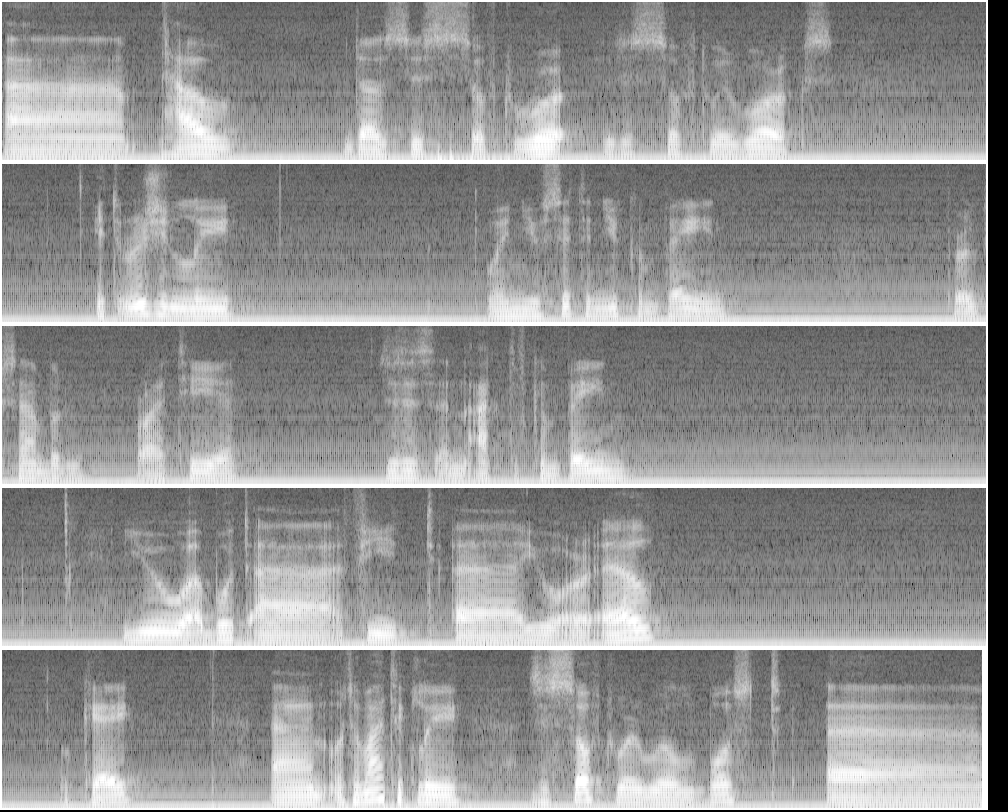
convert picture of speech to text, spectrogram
uh, how does this software this software works? It originally when you set a new campaign for example right here this is an active campaign. You uh, put a feed uh, URL okay? And automatically the software will post uh,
